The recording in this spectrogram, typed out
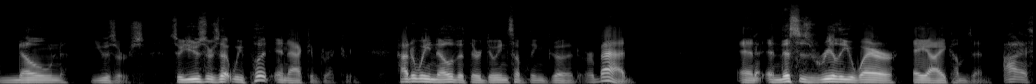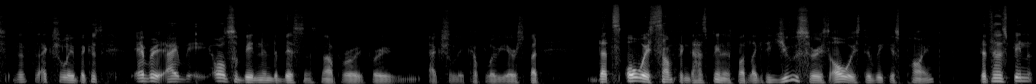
known users? So users that we put in Active Directory. How do we know that they're doing something good or bad? And and this is really where AI comes in. Ah, that's, that's actually because every I've also been in the business now for for actually a couple of years, but that's always something that has been. But like the user is always the weakest point that has been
